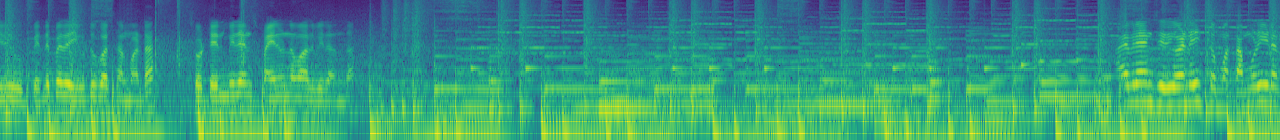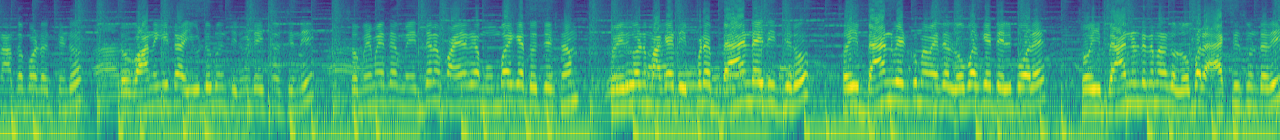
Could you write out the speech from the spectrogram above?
ఇది పెద్ద పెద్ద యూట్యూబర్స్ అనమాట సో టెన్ మిలియన్స్ పైన ఉన్న వాళ్ళు వీళ్ళంతా. హాయ్ ఫ్రెండ్స్ ఇదిగోండి. సో మా తమ్ముడు ఇట నాతో పాటు వచ్చిండు. సో వానికి ఇట యూట్యూబ్ నుంచి ఇన్విటేషన్ వచ్చింది. సో మేమైతే మీ ఇద్దరం ఫైనల్గా ముంబైకి అయితే వచ్చేసినాం. సో ఇదిగోండి మాకైతే ఇప్పుడే బ్యాండ్ అయితే ఇచ్చారు సో ఈ బ్యాండ్ పెట్టుకుని మేమైతే లోపలికి అయితే వెళ్ళిపోవాలి. సో ఈ బ్యాండ్ ఉంటేనే మనకు లోపల యాక్సెస్ ఉంటుంది.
